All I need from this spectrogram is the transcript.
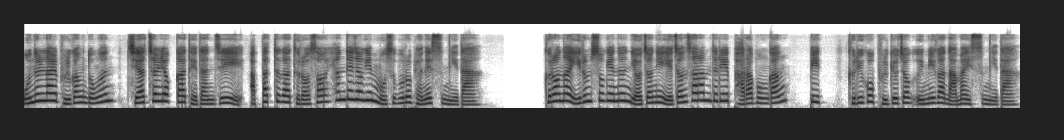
오늘날 불광동은 지하철역과 대단지, 아파트가 들어서 현대적인 모습으로 변했습니다. 그러나 이름 속에는 여전히 예전 사람들이 바라본 강, 빛, 그리고 불교적 의미가 남아 있습니다.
